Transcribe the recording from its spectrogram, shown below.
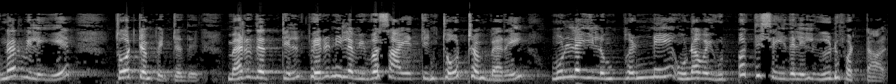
உணர்விலேயே தோற்றம் பெற்றது. மருதத்தில் பெருநில விவசாயத்தின் தோற்றம் வரை முல்லையிலும் பெண்ணே உணவை உற்பத்தி செய்தலில் ஈடுபட்டாள்.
